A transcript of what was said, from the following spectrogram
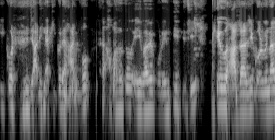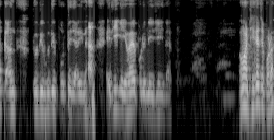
কি করে জানি না কি করে হাঁটবো আপাতত এইভাবে পড়ে নিয়েছি কেউ হাসাহাসি করবে না কারণ দুদি বুদি পড়তে জানি না এ ঠিক এইভাবে পড়ে নিয়েছি এই দেখো। আমার ঠিক আছে পড়া।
